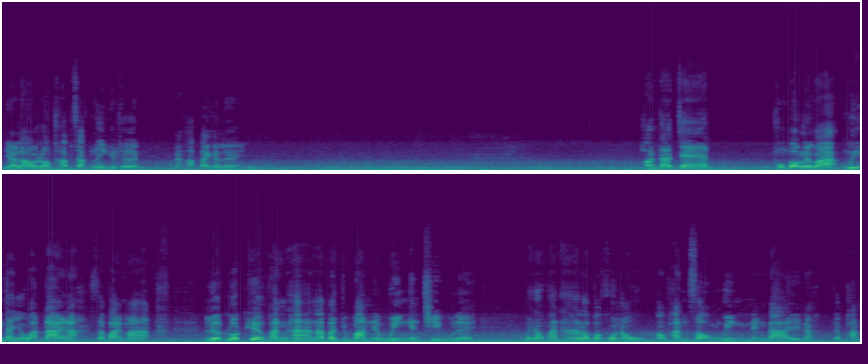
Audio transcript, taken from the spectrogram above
เดี๋ยวเราลองขับสักหนึ่งอยู่เทินนะครับ ไปกันเลย Honda Jazz ผมบอกเลยว่าวิ่งต่างจังหวัดได้นะ สบายมากเรือรถเครื่องพันห้านะ ปัจจุบันเนี่ยวิ่งกันฉิวเลย ไม่ต้องพันห้าหรอกบางคนเอาเอาพันสองวิ่งยังได้เลยนะ แต่พัน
